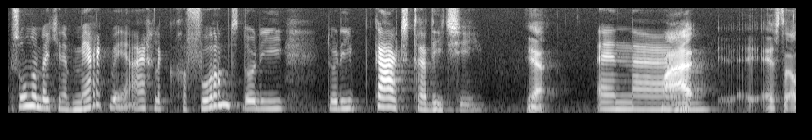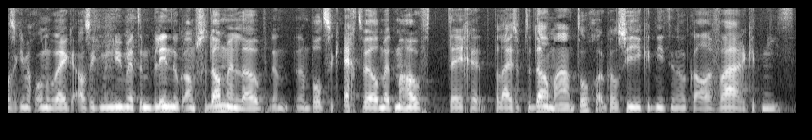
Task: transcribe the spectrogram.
zonder dat je het merkt, ben je eigenlijk gevormd door die, door die kaarttraditie. Ja. En, uh, maar Esther, als ik je mag onderbreken, als ik nu met een blinddoek Amsterdam inloop, dan, dan bots ik echt wel met mijn hoofd tegen het Paleis op de Dam aan, toch? Ook al zie ik het niet en ook al ervaar ik het niet.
